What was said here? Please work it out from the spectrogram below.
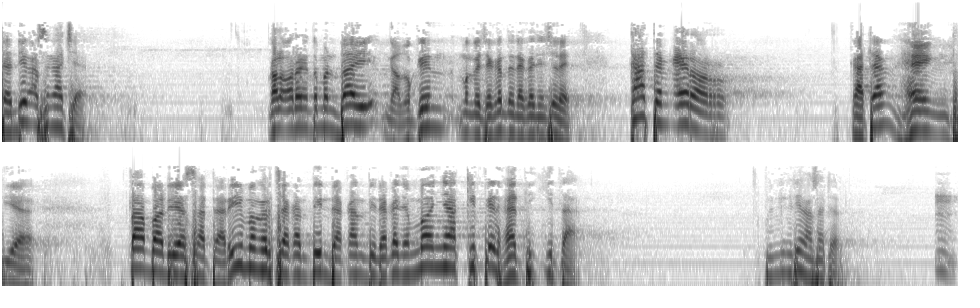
dan dia nggak sengaja. Kalau orang yang teman baik nggak mungkin mengerjakan tindakan yang jelek. Kadang error, kadang hang dia. Tanpa dia sadari mengerjakan tindakan-tindakan yang menyakitkan hati kita. Dia nggak sadar. Hmm.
